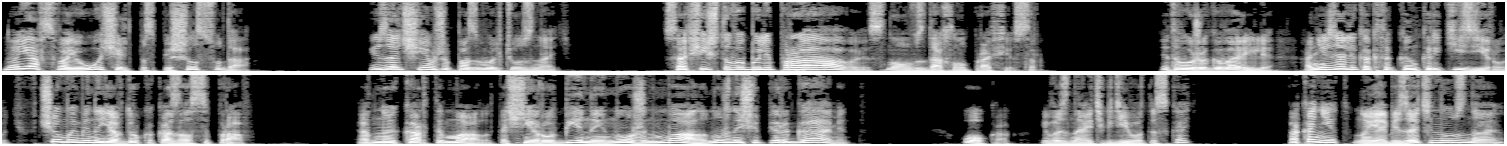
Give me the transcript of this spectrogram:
но я, в свою очередь, поспешил сюда». «И зачем же, позвольте узнать?» «Сообщить, что вы были правы», — снова вздохнул профессор. «Это вы уже говорили. А нельзя ли как-то конкретизировать? В чем именно я вдруг оказался прав?» Одной карты мало, точнее рубины и ножен мало, нужно еще пергамент. О как, и вы знаете, где его отыскать? Пока нет, но я обязательно узнаю.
